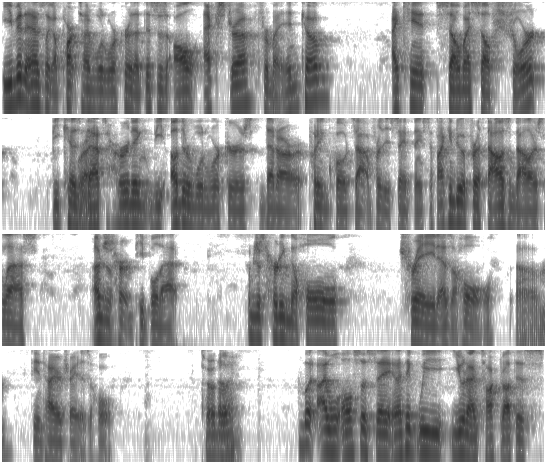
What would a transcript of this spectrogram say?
even as like a part-time woodworker, that this is all extra for my income. I can't sell myself short because Right. that's hurting the other woodworkers that are putting quotes out for these same things. If I can do it for a thousand dollars less, I'm just hurting people that I'm just hurting the whole trade as a whole, um, the entire trade as a whole. Totally. Um, but I will also say, and I think we, you and I have talked about this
